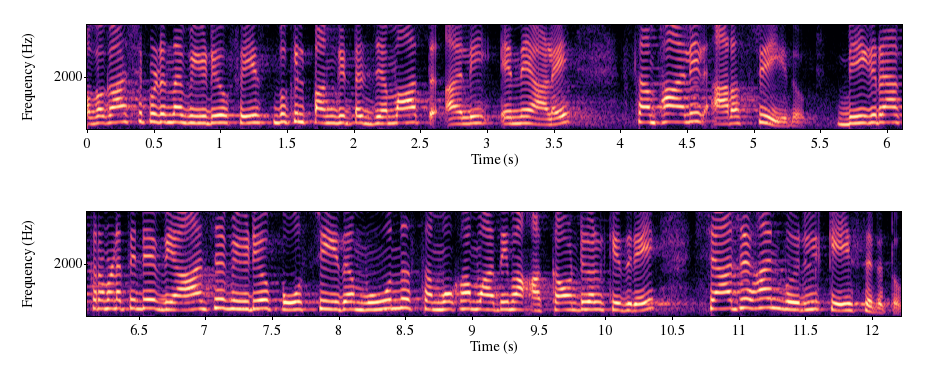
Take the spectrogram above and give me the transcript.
അവകാശപ്പെടുന്ന വീഡിയോ ഫേസ്ബുക്കിൽ പങ്കിട്ട ജമാഅത്ത് അലി എന്നയാളെ സംഭാലിൽ അറസ്റ്റ് ചെയ്തു. ഭീകരാക്രമണത്തിന്റെ വ്യാജ വീഡിയോ പോസ്റ്റ് ചെയ്ത മൂന്ന് സമൂഹ മാധ്യമ അക്കൗണ്ടുകൾക്കെതിരെ ഷാജഹാൻപൂരിൽ കേസെടുത്തു.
